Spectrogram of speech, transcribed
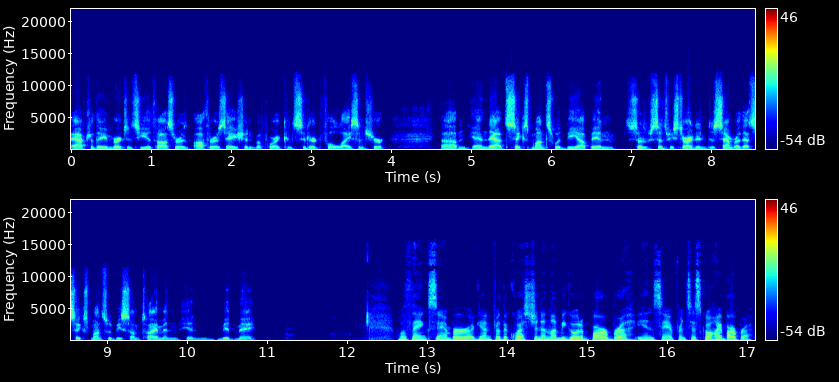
after the emergency use author- authorization before it considered full licensure. Um, and that six months would be up in so since we started in December, that six months would be sometime in in mid May. Well, thanks, Amber, again for the question, and let me go to Barbara in San Francisco. Hi, Barbara.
